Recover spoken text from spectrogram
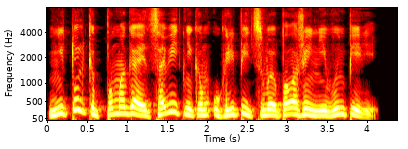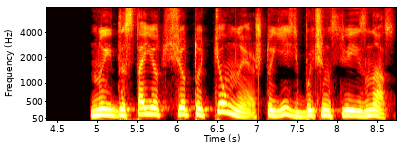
не только помогает советникам укрепить свое положение в империи, но и достает все то темное, что есть в большинстве из нас.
